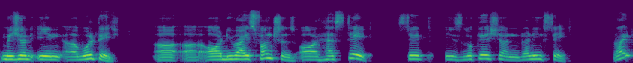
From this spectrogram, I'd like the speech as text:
measured in uh, voltage, uh, uh, or device functions, or has state. State is location, running state, right?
